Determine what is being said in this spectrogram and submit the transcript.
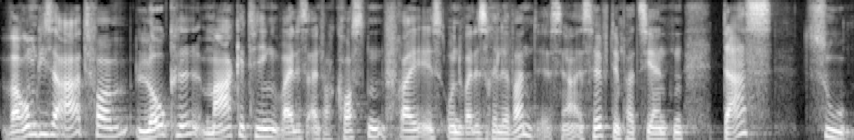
warum diese Art von Local Marketing? Weil es einfach kostenfrei ist und weil es relevant ist. Ja? Es hilft dem Patienten, das zu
